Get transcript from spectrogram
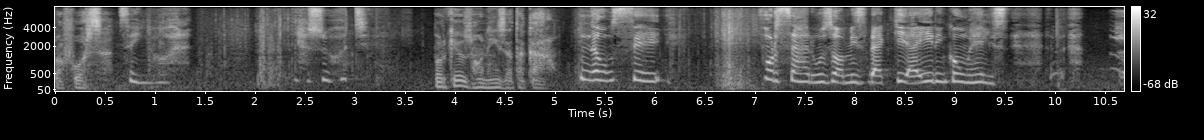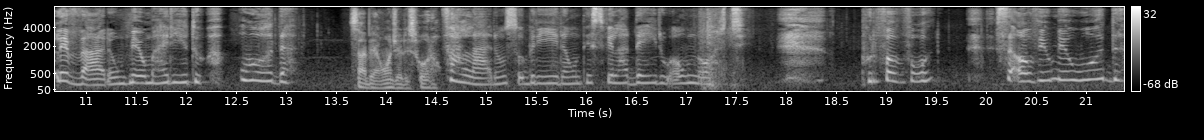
Sua força. Senhor, me ajude. Por que os Ronins atacaram? Não sei. Forçaram os homens daqui a irem com eles. Levaram meu marido, o Oda. Sabe aonde eles foram? Falaram sobre ir a um desfiladeiro ao norte. Por favor, salve o meu Oda.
